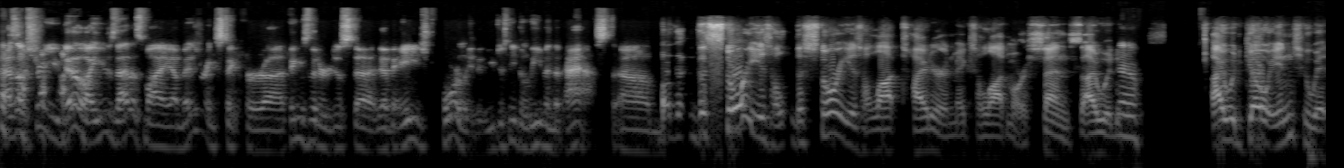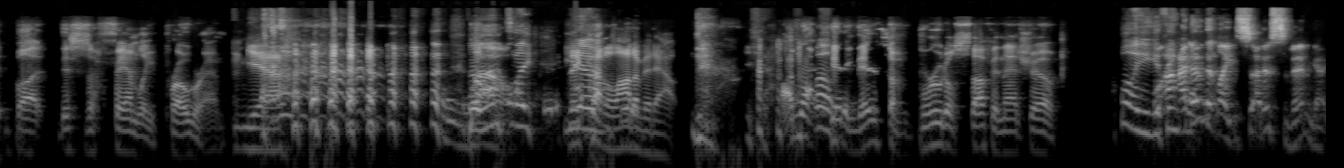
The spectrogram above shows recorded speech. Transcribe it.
as I'm sure you know, I use that as my uh, measuring stick for uh, things that are just uh, have aged poorly that you just need to leave in the past. Um, well, the, the, story is a, the story is a lot tighter and makes a lot more sense. I would. Yeah. I would go into it, but this is a family program. Yeah. wow. It's like they know, cut a lot of it out. yeah. I'm not well, kidding. There's some brutal stuff in that show. Well, you well, I, I know that like I know Sven got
